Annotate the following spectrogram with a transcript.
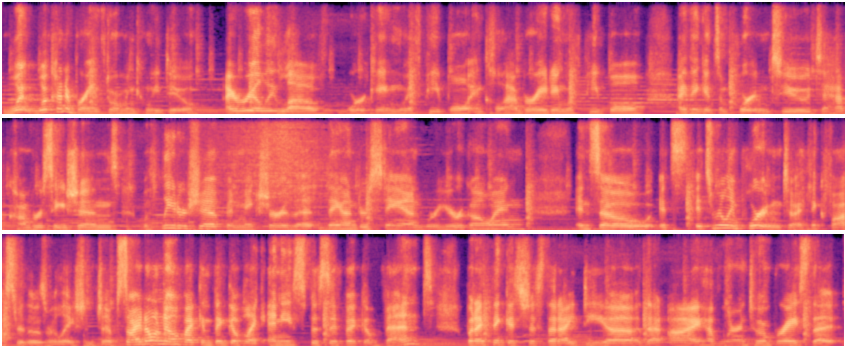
What what kind of brainstorming can we do? I really love working with people and collaborating with people. I think it's important to to have conversations with leadership and make sure that they understand where you're going and so it's it's really important to i think foster those relationships. So i don't know if i can think of like any specific event but i think it's just that idea that i have learned to embrace that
